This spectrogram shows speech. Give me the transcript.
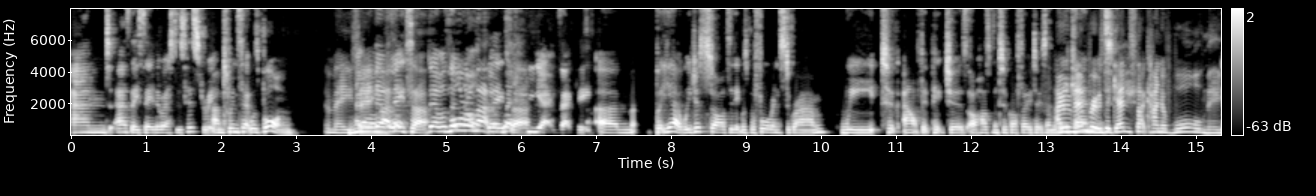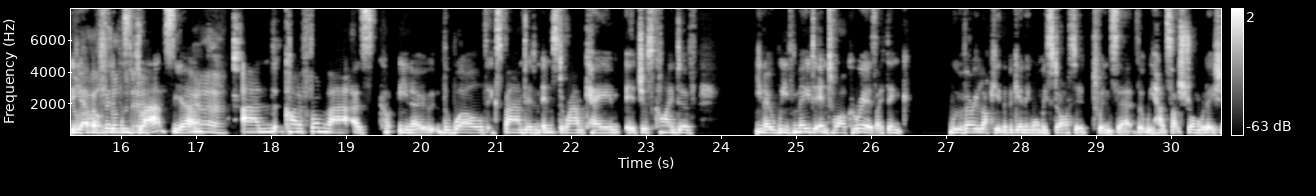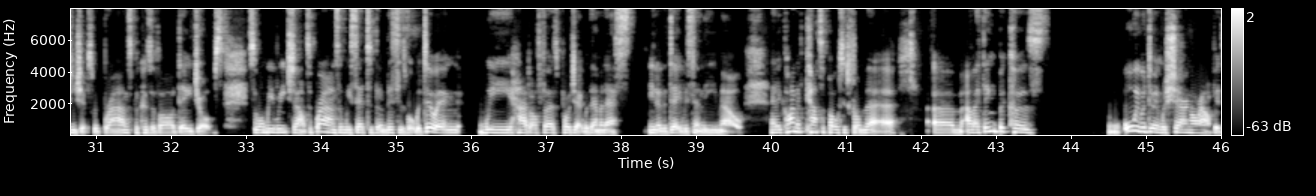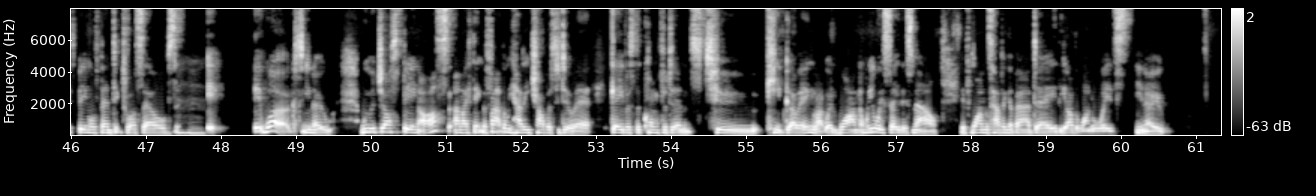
And as they say, the rest is history. And Twinset was born. Amazing. More on that later. there was More on that that later. went- yeah, exactly. Um, but yeah, we just started. It was before Instagram. We took outfit pictures. Our husband took our photos on the I weekend. remember it was against that kind of wall near your yeah, house. at Philippa's flats. Yeah. Yeah. And kind of from that, as you know, the world expanded and Instagram came, it just kind of, you know, we've made it into our careers. I think we were very lucky at the beginning when we started Twinset that we had such strong relationships with brands because of our day jobs. So when we reached out to brands and we said to them, this is what we're doing, we had our first project with M&S you know the day we sent the email and it kind of catapulted from there um, and i think because all we were doing was sharing our outfits, being authentic to ourselves. Mm-hmm. It it worked. You know, we were just being us, and I think the fact that we had each other to do it gave us the confidence to keep going. Like when one, and we always say this now, if one's having a bad day, the other one always, you know,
